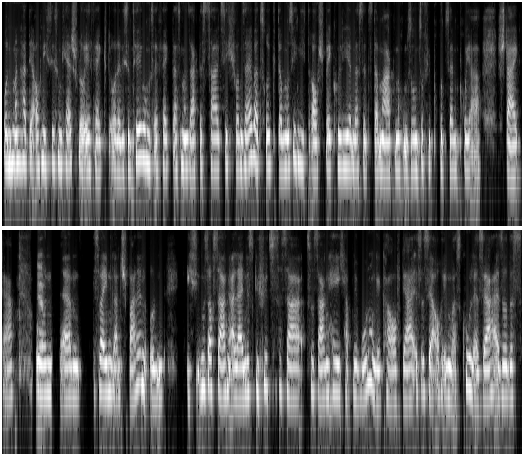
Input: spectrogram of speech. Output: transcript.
Und man hat ja auch nicht diesen Cashflow-Effekt oder diesen Tilgungseffekt, dass man sagt, es zahlt sich von selber zurück. Da muss ich nicht drauf spekulieren, dass jetzt der Markt noch um so und so viel Prozent pro Jahr steigt. Ja. ja. Und ähm, das war eben ganz spannend. Und ich muss auch sagen, allein das Gefühl zu, zu sagen, hey, ich habe eine Wohnung gekauft, ja, es ist ja auch irgendwas Cooles, ja. Also das,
